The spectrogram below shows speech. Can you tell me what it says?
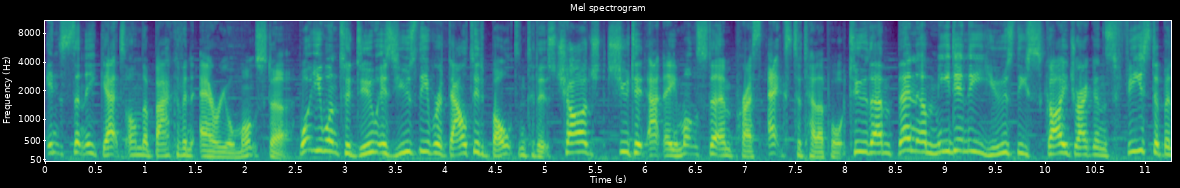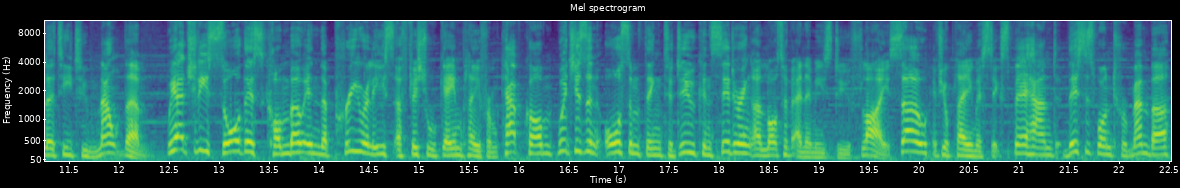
instantly get on the back of an aerial monster. What you want to do is use the redoubted bolt until it's charged, shoot it at a monster and press X to teleport to them, then immediately use the Sky Dragon's Feast ability to mount them. We actually saw this combo in the pre-release official gameplay from Capcom, which is an awesome thing to do considering a lot of enemies do fly. So if you're playing Mystic Spearhand, this is one to remember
